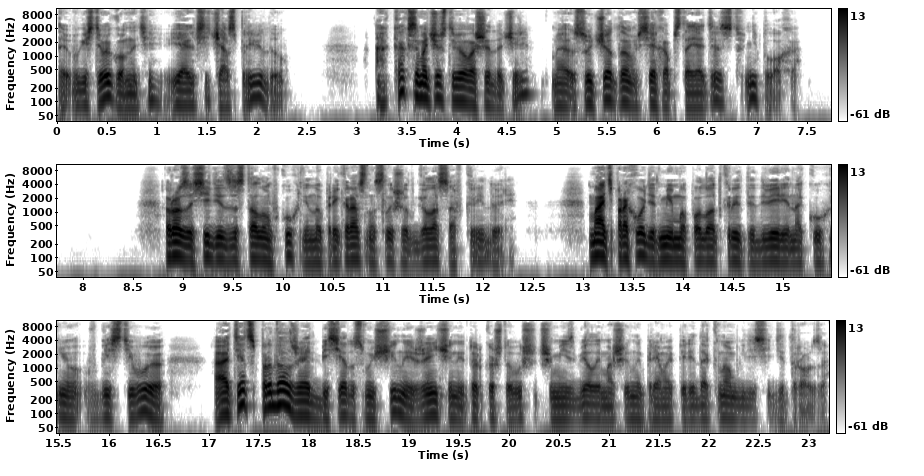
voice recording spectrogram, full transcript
В гостевой комнате. Я их сейчас приведу. А как самочувствие вашей дочери? Э, с учетом всех обстоятельств неплохо. Роза сидит за столом в кухне, но прекрасно слышит голоса в коридоре. Мать проходит мимо полуоткрытой двери на кухню в гостевую, а отец продолжает беседу с мужчиной и женщиной, только что вышедшими из белой машины прямо перед окном, где сидит Роза.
